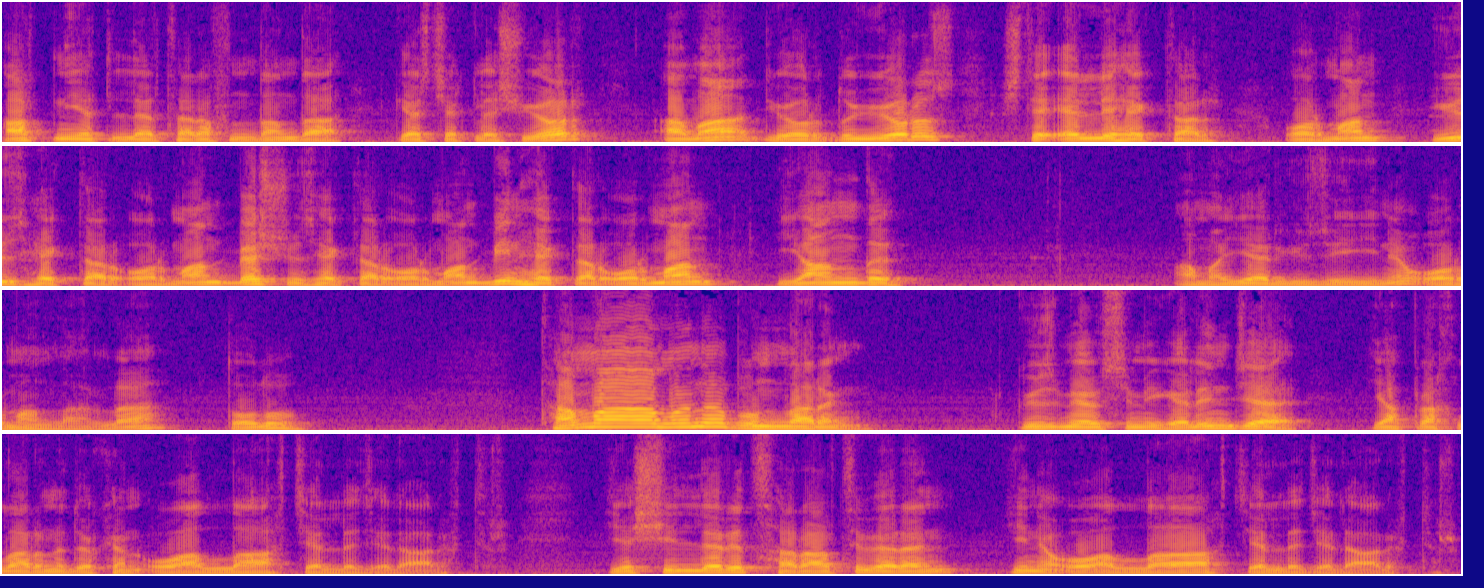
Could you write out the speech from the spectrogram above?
art niyetliler tarafından da gerçekleşiyor. Ama diyor duyuyoruz işte 50 hektar orman, 100 hektar orman, 500 hektar orman, 1000 hektar orman yandı. Ama yeryüzü yine ormanlarla dolu. Tamamını bunların güz mevsimi gelince yapraklarını döken o Allah Celle Celaluh'tür. Yeşilleri sarartı veren yine o Allah Celle Celaluh'tür.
